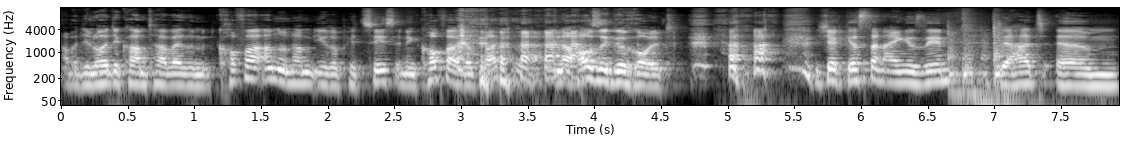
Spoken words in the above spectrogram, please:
Aber die Leute kamen teilweise mit Koffer an und haben ihre PCs in den Koffer gepackt und nach Hause gerollt. ich habe gestern einen gesehen, der hat, ähm,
